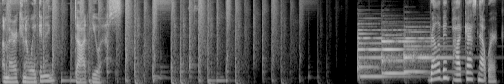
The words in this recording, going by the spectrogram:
americanawakening.us. Relevant Podcast Network.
